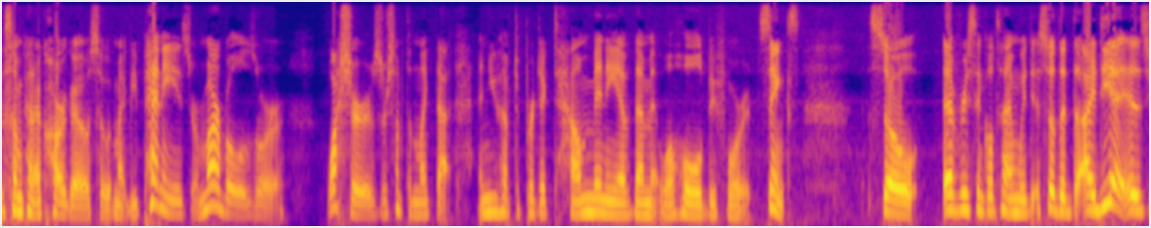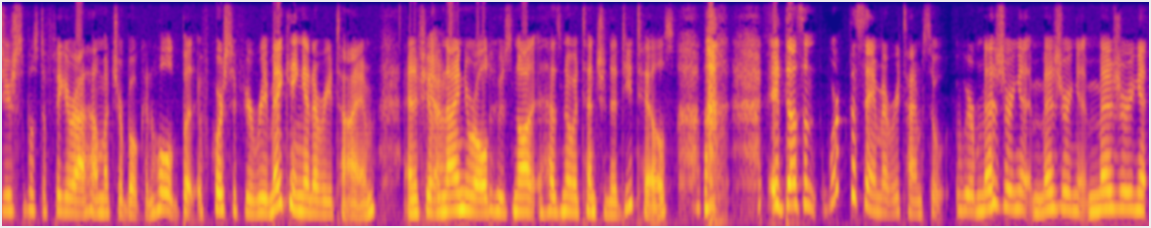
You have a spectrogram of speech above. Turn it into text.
some kind of cargo. So it might be pennies or marbles or washers or something like that, and you have to predict how many of them it will hold before it sinks. So every single time we do, so the, the idea is you're supposed to figure out how much your boat can hold. But of course, if you're remaking it every time, and if you have a nine year old who's not has no attention to details, it doesn't work the same every time. So we're measuring it, measuring it, measuring it.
